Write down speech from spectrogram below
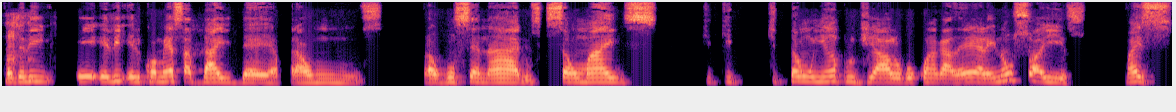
Quando uhum. ele, ele, ele começa a dar ideia para uns para alguns cenários que são mais que, que, que estão em amplo diálogo com a galera, e não só isso, mas,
